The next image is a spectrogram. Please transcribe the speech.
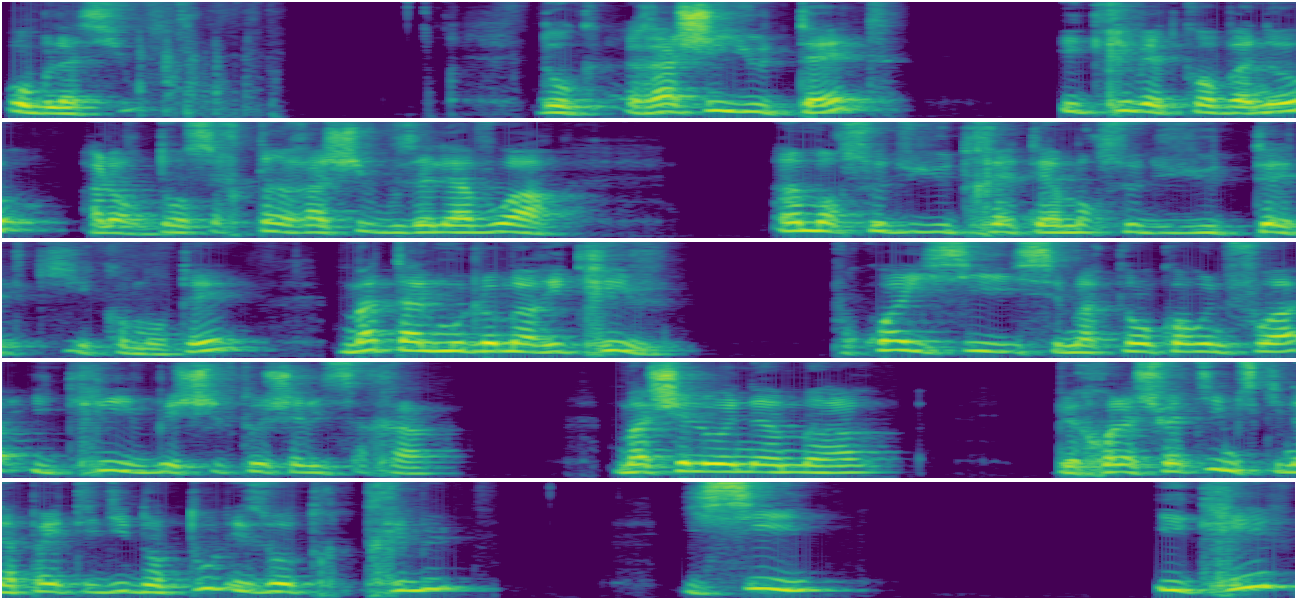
oblation. Donc Rashi Yutet, écrivait Korbano. Alors dans certains Rashi, vous allez avoir un morceau du Yutret et un morceau du Yutet qui est commenté. Matal Lomar. Pourquoi ici c'est marqué encore une fois écrive Beshifto Shalisacha Machelo Enamar ce qui n'a pas été dit dans tous les autres tribus. Ici, écrivent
